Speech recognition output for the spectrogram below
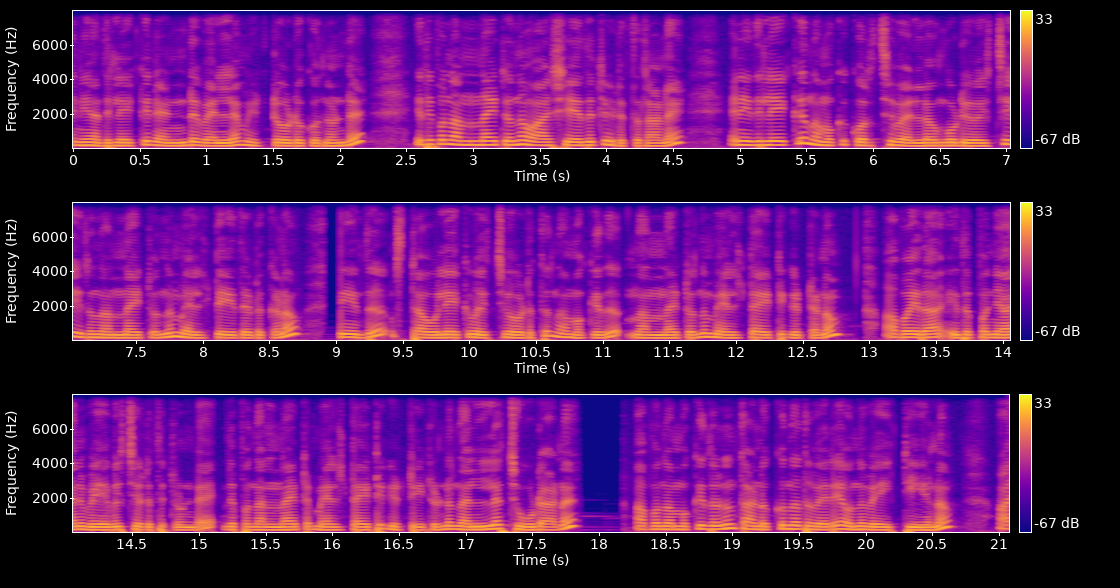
ഇനി അതിലേക്ക് രണ്ട് വെള്ളം ഇട്ട് കൊടുക്കുന്നുണ്ട്. ഇതിപ്പോൾ നന്നായിട്ടൊന്ന് വാഷ് ചെയ്തിട്ട് എടുത്തതാണ്. ഇനി ഇതിലേക്ക് നമുക്ക് കുറച്ച് വെള്ളവും കൂടി ഒഴിച്ച് ഇത് നന്നായിട്ടൊന്ന് മെൽറ്റ് ചെയ്തെടുക്കണം. ഇനി ഇത് സ്റ്റൗവിലേക്ക് വെച്ച് കൊടുത്ത് നമുക്കിത് നന്നായിട്ടൊന്ന് മെൽറ്റായിട്ട് കിട്ടണം. അപ്പോൾ ഇതാ ഇതിപ്പോൾ ഞാൻ വേവിച്ചെടുത്തിട്ടുണ്ട്. ഇതിപ്പോൾ നന്നായിട്ട് മെൽറ്റായിട്ട് കിട്ടിയിട്ടുണ്ട്. നല്ല ചൂടാണ്. അപ്പോൾ നമുക്കിതൊന്ന് തണുക്കുന്നത് വരെ ഒന്ന് വെയിറ്റ് ചെയ്യണം. ആ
